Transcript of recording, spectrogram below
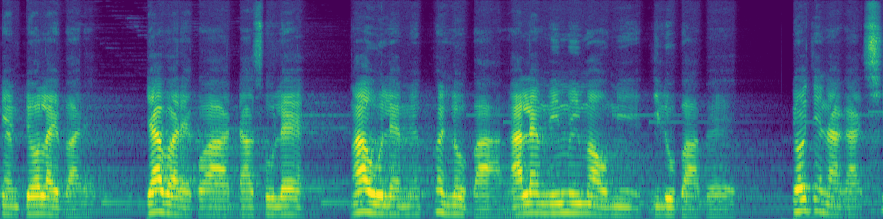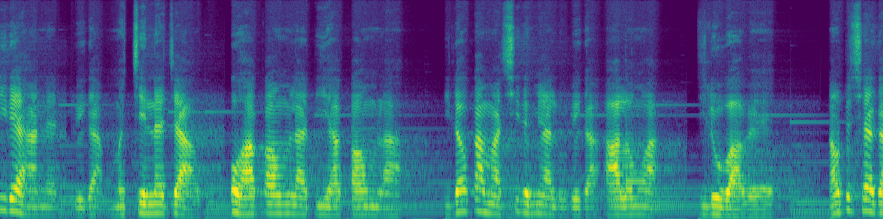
ပြန်ပြောလိုက်ပါတယ်ရပါတယ်ကွာဒါဆိုလဲငါ့ကိုလည်းမင်းခွင့်လွတ်ပါငါလည်းမင်းမိမကိုမြင်ဒီလိုပါပဲပြောချင်တာကရှိတဲ့ဟာနဲ့တွေကမကျင်တတ်ကြဘူးဟိုဟာကောင်းမလားဒီဟာကောင်းမလား ဒီလောကမှာရှိသမျှလူတွေကအားလုံးကဒီလိုပါပဲနောက်တစ်ချက်က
